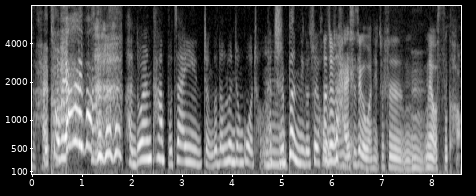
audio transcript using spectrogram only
就害怕我特别害怕。很多人他不在意整个的论证过程，他直奔那个最后那就是还是这个问题，就是嗯嗯没有思考，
